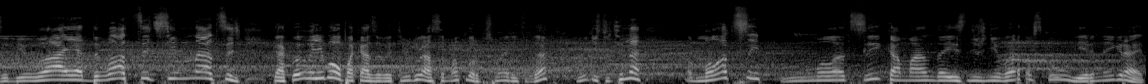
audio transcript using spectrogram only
забивает 20-17. Какой волейбол показывает Югра Самотлор, посмотрите, да? Ну, действительно, молодцы, молодцы. Команда из Нижневартовска уверенно играет.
